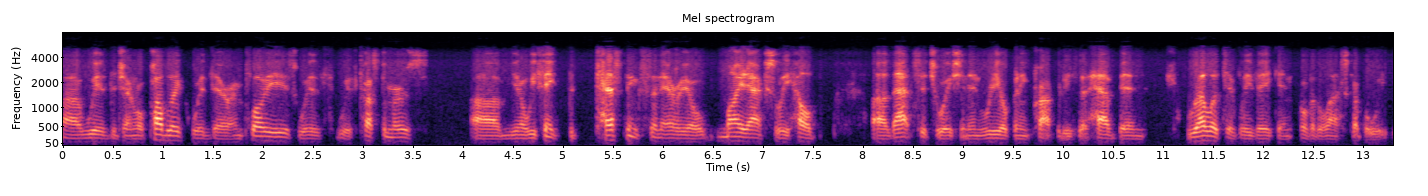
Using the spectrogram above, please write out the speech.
uh, with the general public, with their employees, with, with customers. Um, you know, we think the testing scenario might actually help uh, that situation in reopening properties that have been relatively vacant over the last couple weeks.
